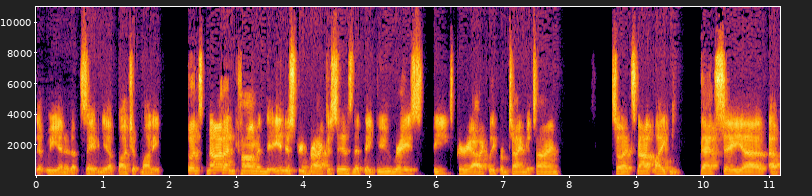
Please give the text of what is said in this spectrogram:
that we ended up saving you a bunch of money. So it's not uncommon. The industry practice is that they do raise fees periodically from time to time. So it's not like that's a, uh, a,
